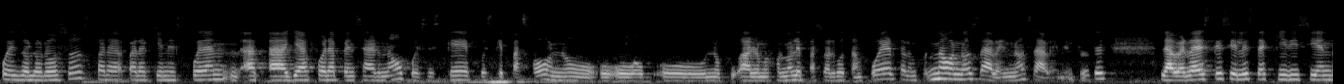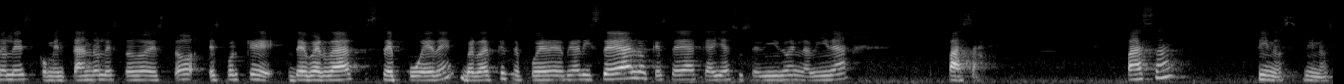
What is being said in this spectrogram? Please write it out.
pues dolorosos para, para quienes puedan allá afuera pensar, no, pues es que, pues qué pasó, no, o, o, no, a lo mejor no le pasó algo tan fuerte, no, no saben, no saben. Entonces, la verdad es que si él está aquí diciéndoles, comentándoles todo esto, es porque de verdad se puede, verdad que se puede, Edgar, y sea lo que sea que haya sucedido en la vida, pasa. Pasa Dinos, dinos,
